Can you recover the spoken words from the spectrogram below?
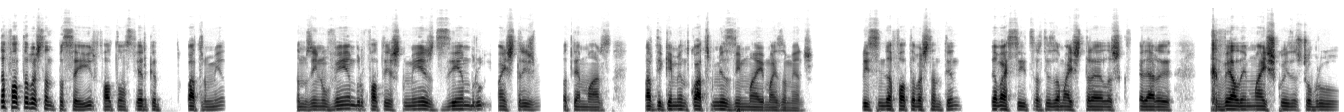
Ainda falta bastante para sair, faltam cerca de 4 meses. Estamos em novembro, falta este mês, dezembro e mais 3 meses até março. Praticamente 4 meses e meio, mais ou menos. Por isso ainda falta bastante tempo. Ainda vai sair de certeza mais estrelas que se calhar eh, revelem mais coisas sobre o,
